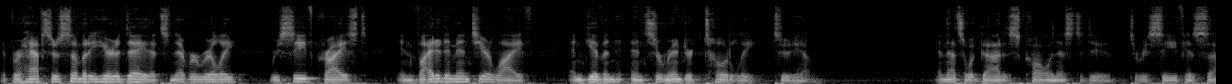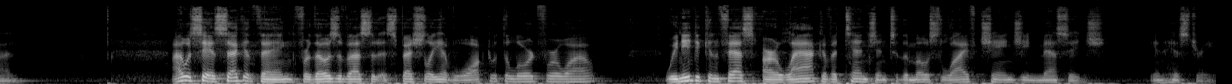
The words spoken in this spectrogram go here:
And perhaps there's somebody here today that's never really received Christ, invited him into your life, and given and surrendered totally to Him. And that's what God is calling us to do, to receive His Son. I would say a second thing for those of us that especially have walked with the Lord for a while, we need to confess our lack of attention to the most life changing message in history.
